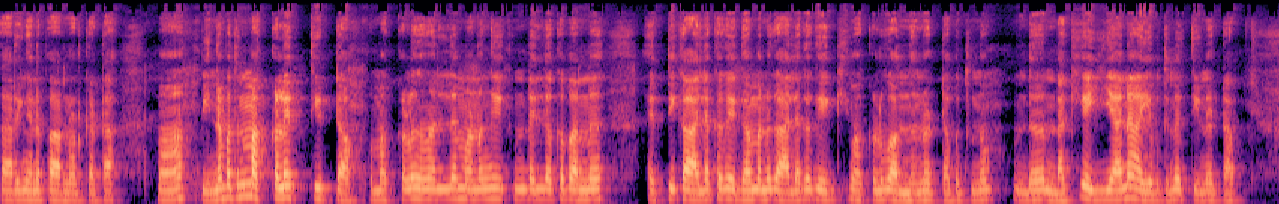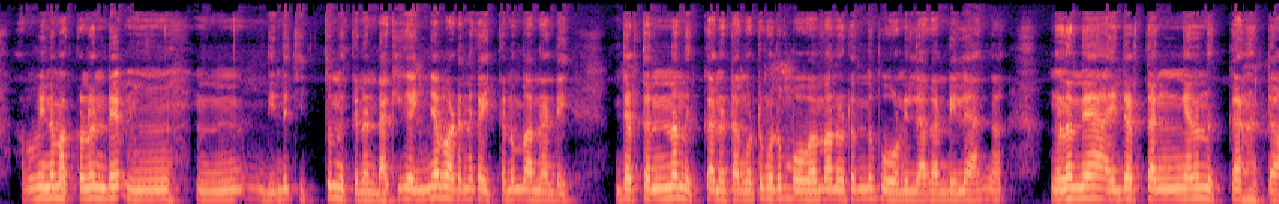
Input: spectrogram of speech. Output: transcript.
കറി ഇങ്ങനെ പറഞ്ഞു കൊടുക്കട്ടെ. മാ പിന്നെ തന്നെ മക്കൾ എത്തിയിട്ടോ അപ്പോൾ മക്കൾ നല്ല മണം കേൾക്കുന്നുണ്ടല്ലോ ഒക്കെ പറഞ്ഞ് എത്തി. കാലൊക്കെ കേൾക്കാൻ പറഞ്ഞ് കാലൊക്കെ കേൾക്കി മക്കൾ വന്നിട്ടോ കേട്ടോ ഇത് ഉണ്ടാക്കി കഴിയാനായി. എത്തിണ് കേട്ടോ അപ്പോൾ പിന്നെ മക്കളുണ്ട് ഇതിന്റെ ചിത്തും നിൽക്കണം ഉണ്ടാക്കി കഴിഞ്ഞ പാടന്നെ കഴിക്കണം പറഞ്ഞാണ്ടേ. എന്റെ അടുത്ത് തന്നെ നിൽക്കാൻ കേട്ടോ അങ്ങോട്ടും ഇങ്ങോട്ടും പോകാൻ പറഞ്ഞിട്ടൊന്നും പോകണില്ല കണ്ടില്ല. നിങ്ങൾ തന്നെ അതിന്റെ അടുത്ത് അങ്ങനെ നിൽക്കണം കേട്ടോ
